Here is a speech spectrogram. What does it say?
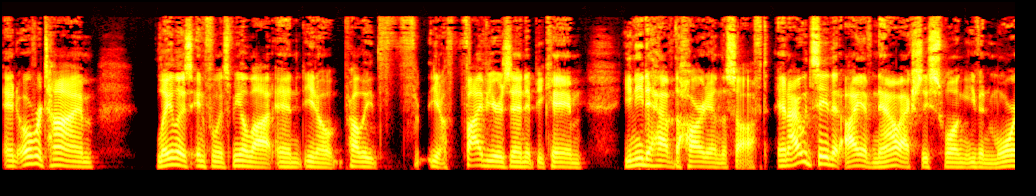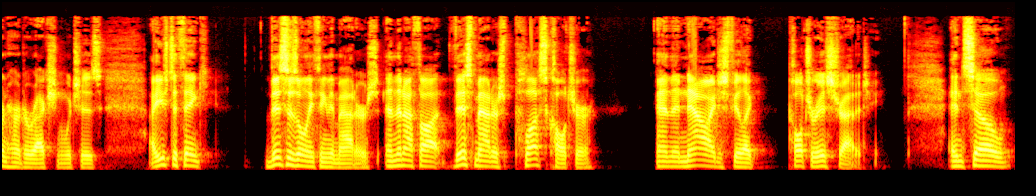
And over time, Leila has influenced me a lot. And, you know, probably, th- you know, five years in, it became, you need to have the hard and the soft. And I would say that I have now actually swung even more in her direction, which is I used to think this is the only thing that matters. And then I thought this matters plus culture. And then now I just feel like culture is strategy. And so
